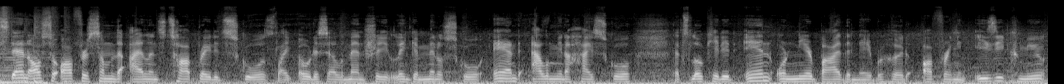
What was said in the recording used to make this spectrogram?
East End also offers some of the island's top rated schools like Otis Elementary, Lincoln Middle School, and Alameda High School that's located in or nearby the neighborhood, offering an easy commute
